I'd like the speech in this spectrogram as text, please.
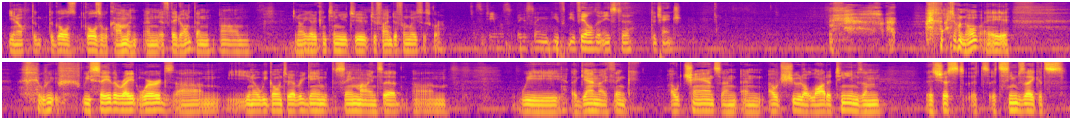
you know, the, the goals goals will come, and, and if they don't, then um, you know you got to continue to to find different ways to score. As a team, what's the biggest thing you, you feel that needs to, to change? I, I don't know. I, we we say the right words. Um, you know, we go into every game with the same mindset. Um, we again, I think, outchance and and outshoot a lot of teams, and it's just it's it seems like it's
